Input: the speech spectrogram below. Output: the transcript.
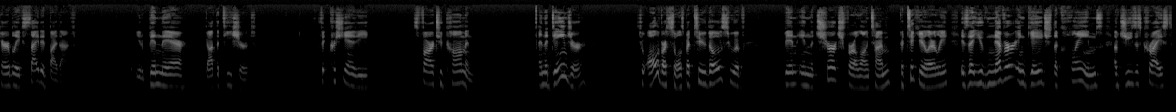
terribly excited by that. You've been there, got the t shirt, Christianity is far too common. And the danger to all of our souls, but to those who have been in the church for a long time, particularly, is that you've never engaged the claims of Jesus Christ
